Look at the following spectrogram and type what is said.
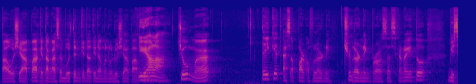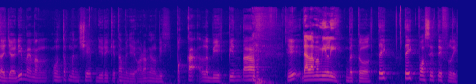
tahu siapa kita nggak sebutin kita tidak menuduh siapa pun Iyalah, Cuma take it as a part of learning, True. learning process karena itu bisa jadi memang untuk men-shape diri kita menjadi orang yang lebih peka, lebih pintar. jadi dalam memilih. betul, take take positively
